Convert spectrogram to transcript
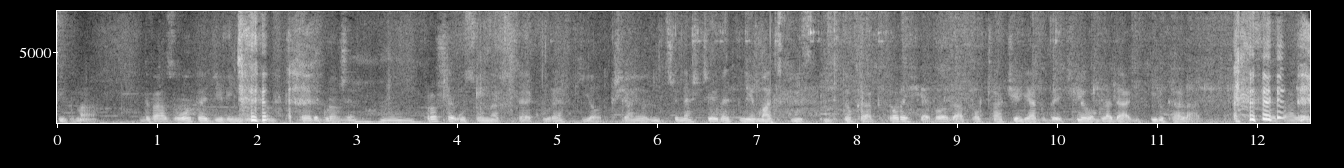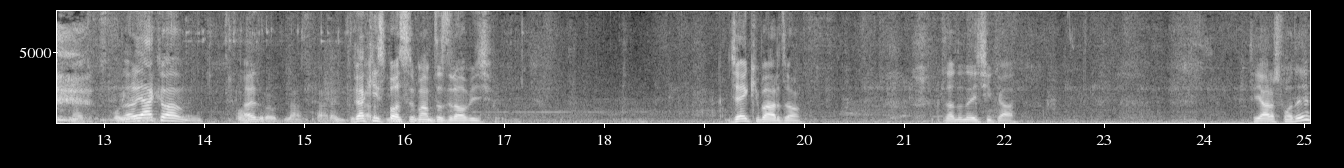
Sigma. 2 złote 94 grosze. Proszę usunąć te kurewki od Ksiajo i 13-letnie macki z TikToka, które się woda po czacie jakby cię oglądali kilka lat. Podale znać swoje No ale jak mam, ale Pozdro dla starej w jaki sposób mam to zrobić? Dzięki bardzo. Za donajcika. Ty jarasz młody?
